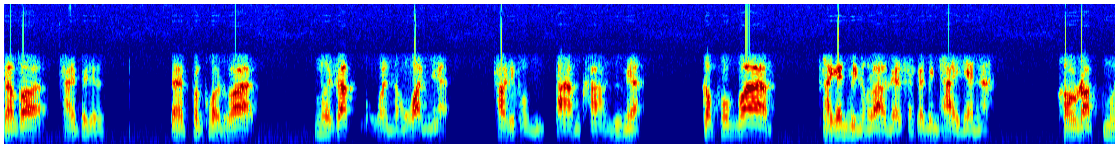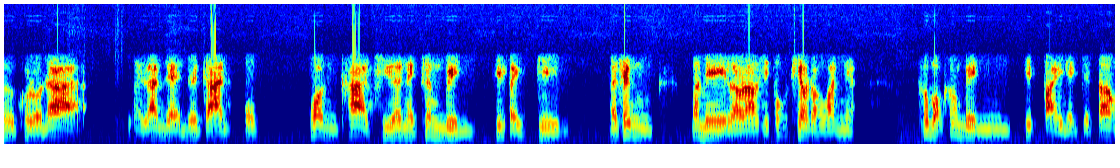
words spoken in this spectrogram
เราก็ใช้ไปเลย แต่ปรากฏว่าเมื่อสักวันสองวันเนี่ย เท่าที่ผมตามข่าวอยู่เนี่ย ก็พบว่าสายการบินของเราเนี่ยสายการบินไทยเนี่ยนะเขารับมือโคโรนาไวรัสเนี่ยโดยการอบพ่นฆ่าเชื้อในเครื่องบินที่ไปจีนนะซึ่งมันมีราวๆสิบหกเที่ยวต่อวันเนี่ย เขาบอกเครื่องบินที่ไปเนี่ยจะต้อง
